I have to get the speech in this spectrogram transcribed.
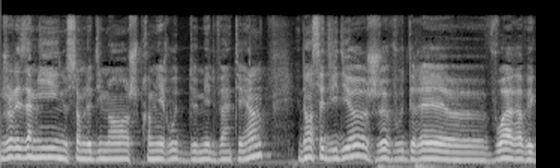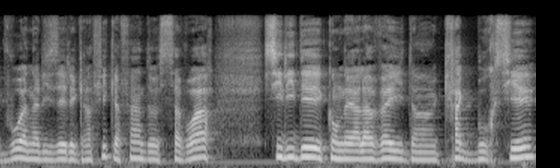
Bonjour les amis, nous sommes le dimanche 1er août 2021 dans cette vidéo je voudrais euh, voir avec vous, analyser les graphiques afin de savoir si l'idée qu'on est à la veille d'un crack boursier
